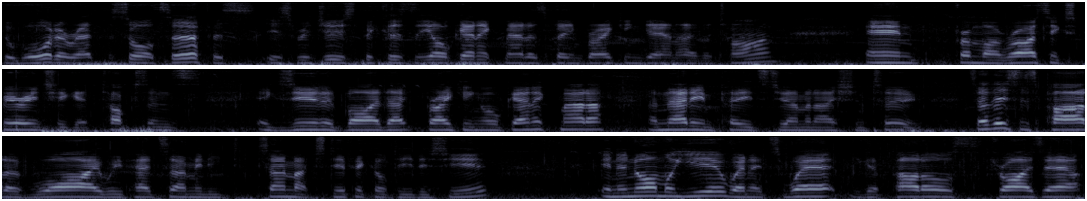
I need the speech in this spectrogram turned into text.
the water at the soil surface is reduced because the organic matter's been breaking down over time. And from my rice experience, you get toxins exuded by that breaking organic matter and that impedes germination too. So this is part of why we've had so many, so much difficulty this year. In a normal year when it's wet, you get puddles, dries out,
